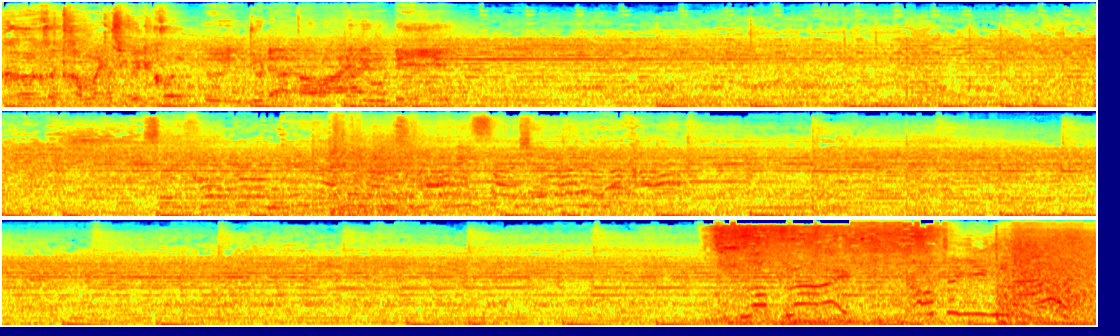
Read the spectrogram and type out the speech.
เธอก็ทำให้ชีวิตคนอื่นอยู่ในอันตรายอยู่ดีไซโคโดรนใช้งานในสมาร์ทมิสไซล์ใช้ได้แล้วนะคะหลบเลย เขาจะยิงแล้ว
